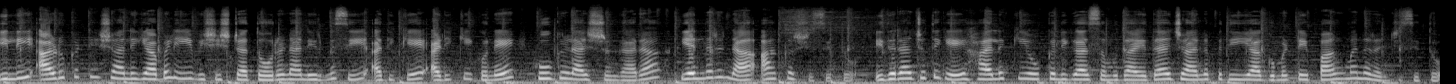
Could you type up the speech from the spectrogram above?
ಇಲ್ಲಿ ಆಡುಕಟ್ಟೆ ಶಾಲೆಯ ಬಳಿ ವಿಶಿಷ್ಟ ತೋರಣ ನಿರ್ಮಿಸಿ ಅದಕ್ಕೆ ಅಡಿಕೆ ಕೊನೆ, ಹೂಗಳ ಶೃಂಗಾರ ಎಲ್ಲರನ್ನ ಆಕರ್ಷಿಸಿತು. ಇದರ ಜೊತೆಗೆ ಹಾಲಕ್ಕಿ ಒಕ್ಕಲಿಗ ಸಮುದಾಯದ ಜಾನಪದೀಯ ಗುಮಟೆ ಪಾಂಗ್ ಮನರಂಜಿಸಿತು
